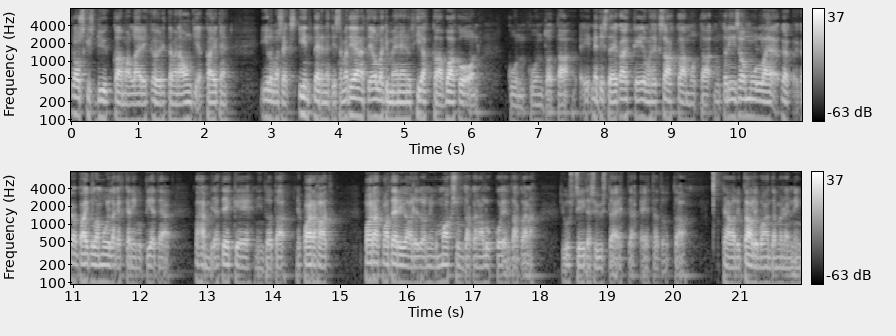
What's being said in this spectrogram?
roskisdyykkaamalla, eli yrittämänä onkin kaiken ilmaiseksi internetissä. Mä tiedän, että jollakin menee nyt hiekkaa vakoon, kun, kun tota, netistä ei kaikkea ilmaiseksi saakaan, mutta, mutta niin se on mulla ja, kaikilla muilla, ketkä niin tietää vähän mitä tekee, niin tota, ne parhaat parat materiaalit on niin maksun takana, lukkojen takana, just siitä syystä, että, että tota, tämä oli, tää oli vaan tämmöinen niin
